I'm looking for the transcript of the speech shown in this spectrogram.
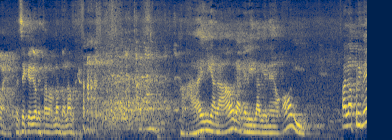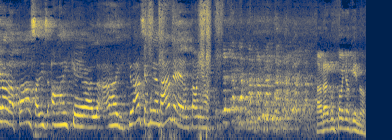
bueno, pensé que Dios le estaba hablando a Laura. Ay, niña Laura, qué linda viene hoy. A la primera la pasa, dice, ay, que, ay, gracias, muy amable, don Toño. ¿Habrá algún Toño aquí? No.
